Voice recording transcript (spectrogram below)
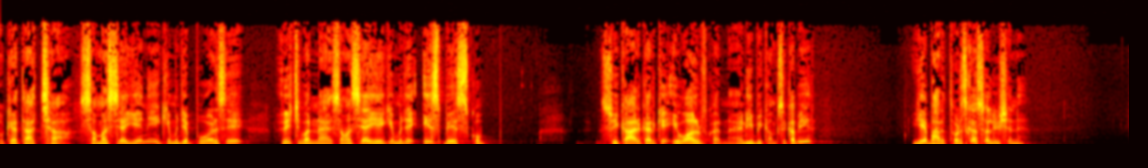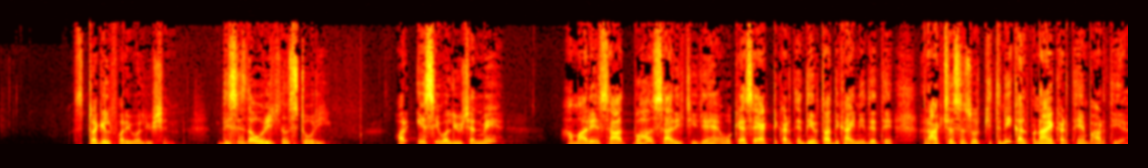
वो कहता अच्छा समस्या ये नहीं कि मुझे पुअर से रिच बनना है, समस्या ये कि मुझे इस बेस को स्वीकार करके इवॉल्व करना है. एंड ही बिकम्स कबीर ये भारतवर्ष का सोल्यूशन है। Struggle for evolution this is the original story और इस इवोल्यूशन में हमारे साथ बहुत सारी चीज़ें हैं। वो कैसे एक्ट करते हैं, देवता दिखाई नहीं देते। राक्षस ससुर कितनी कल्पनाएँ करते हैं, भारतीय।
